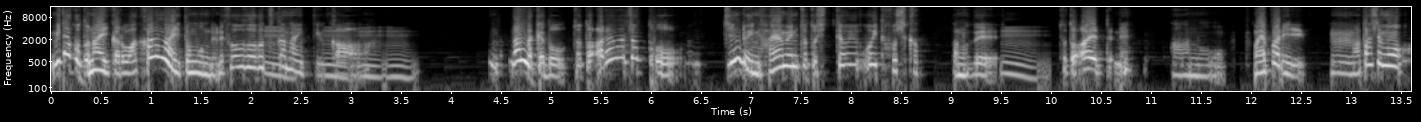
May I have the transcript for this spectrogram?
見たことないからわからないと思うんだよね。想像がつかないっていうか。なんだけど、ちょっとあれはちょっと、人類に早めにちょっと知っておいてほしかったので、うん、ちょっとあえてね、あの、まあ、やっぱり、うん、私も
